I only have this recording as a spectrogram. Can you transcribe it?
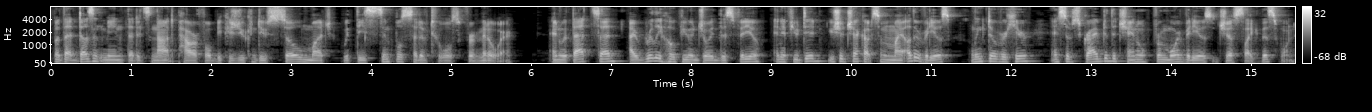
but that doesn't mean that it's not powerful because you can do so much with these simple set of tools for middleware. And with that said, I really hope you enjoyed this video, and if you did, you should check out some of my other videos linked over here and subscribe to the channel for more videos just like this one.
